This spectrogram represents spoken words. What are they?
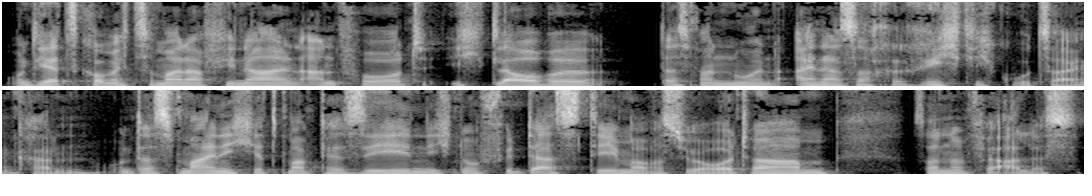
Und jetzt komme ich zu meiner finalen Antwort. Ich glaube, dass man nur in einer Sache richtig gut sein kann. Und das meine ich jetzt mal per se, nicht nur für das Thema, was wir heute haben, sondern für alles.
